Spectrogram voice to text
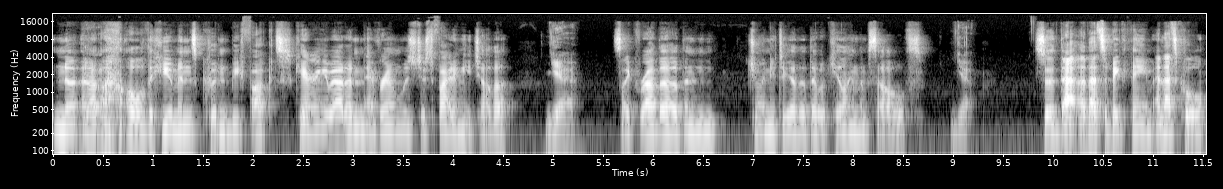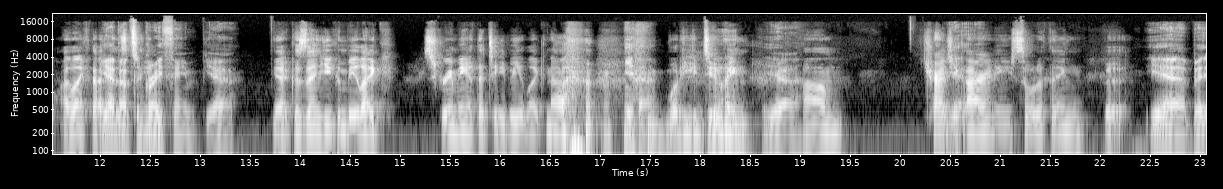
no uh, all the humans couldn't be fucked caring about it and everyone was just fighting each other Yeah. it's like rather than joining together they were killing themselves Yeah. so that that's a big theme and that's cool i like that yeah, that's a theme. great theme. Yeah. Yeah, because then you can be like screaming at the TV, like, "No, Yeah. what are you doing?" Yeah. Um, tragic Yeah. irony sort of thing. But Yeah, but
